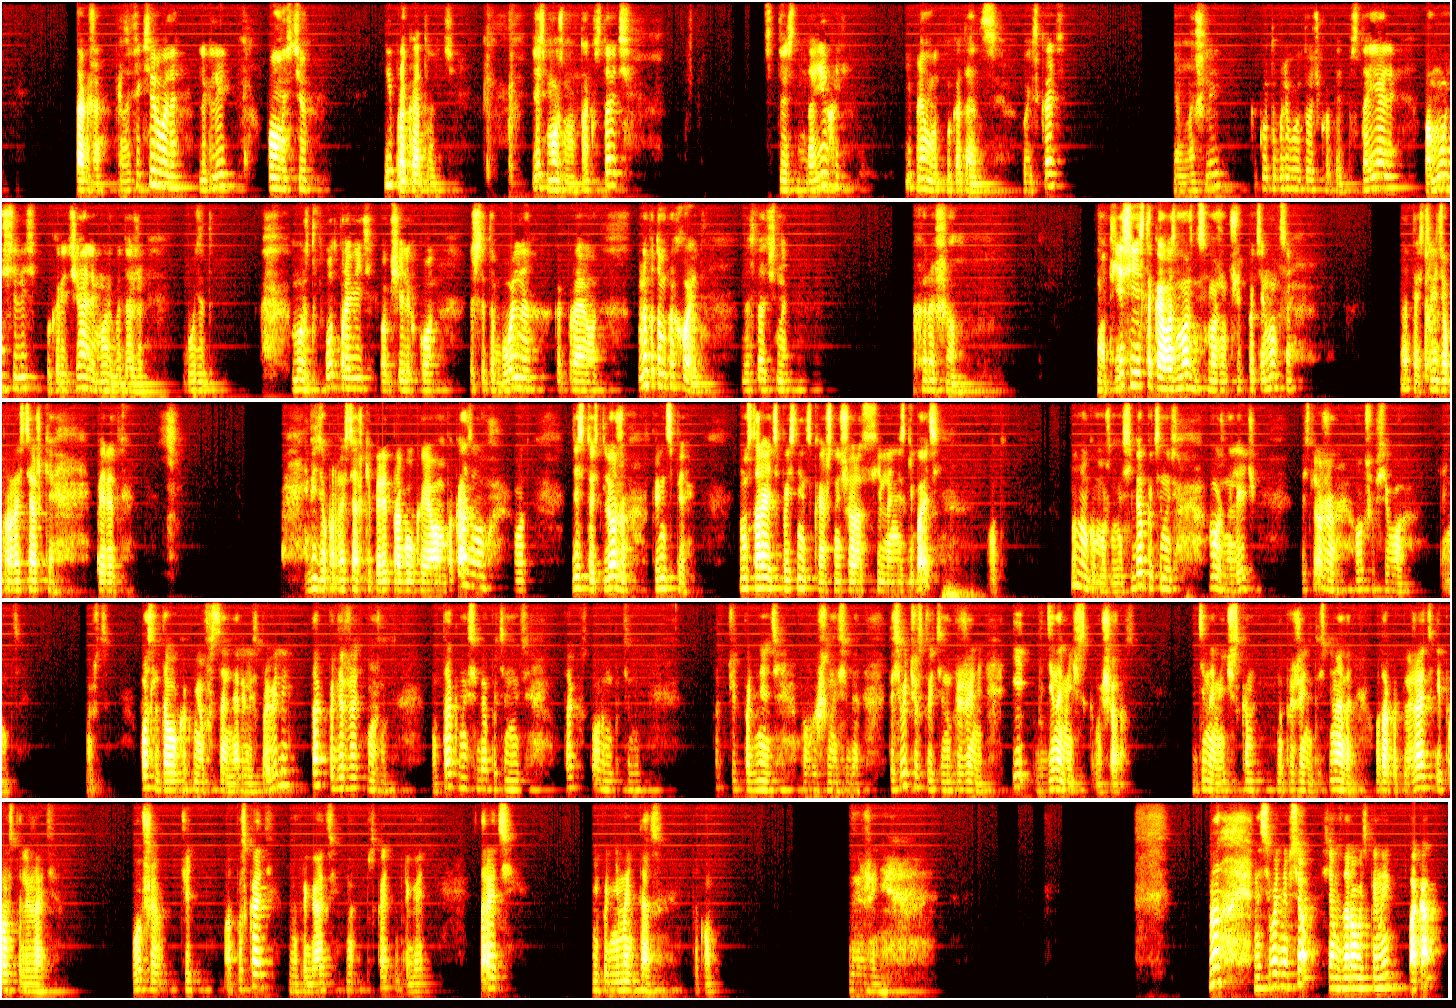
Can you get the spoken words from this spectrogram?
также зафиксировали, легли полностью и прокатываете. Здесь можно так встать соответственно, доехать и прям вот покататься, поискать. Прям нашли какую-то болевую точку, опять постояли, помучились, покричали, может быть, даже будет, может в пот провить вообще легко, потому что это больно, как правило, но потом проходит достаточно хорошо. Вот, если есть такая возможность, можно чуть потянуться. Да, то есть видео про растяжки перед видео про растяжки перед прогулкой я вам показывал. Вот. Здесь, то есть лежа, в принципе, ну, старайтесь поясницу, конечно, еще раз сильно не сгибать. Вот. Ну, ногу можно на себя потянуть, можно лечь. То есть лежа лучше всего тянется мышцы. После того, как миофасциальный релиз провели, так подержать можно. Вот так на себя потянуть, так в сторону потянуть, так чуть поднять повыше на себя. То есть вы чувствуете напряжение. И в динамическом, еще раз, динамическом напряжении. То есть не надо вот так вот лежать и просто лежать. Лучше чуть Отпускать, напрягать, отпускать, напрягать. Старайтесь не поднимать таз в таком движении. Ну, на сегодня все. Всем здоровой спины. Пока.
